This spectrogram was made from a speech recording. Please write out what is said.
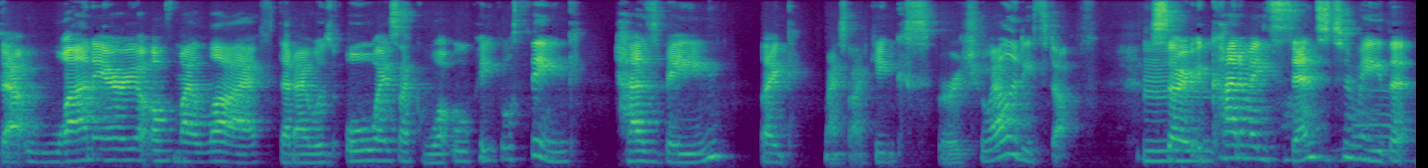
that one area of my life that I was always like, what will people think, has been like my psychic spirituality stuff. Mm. So it mm. kind of made sense to me that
